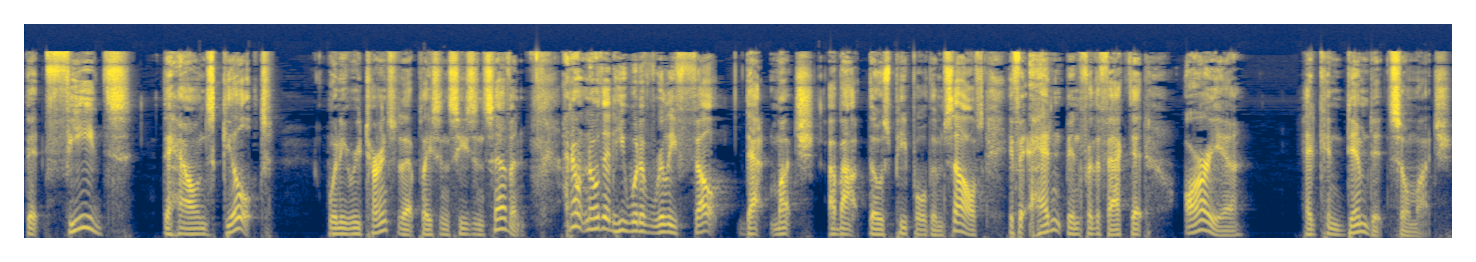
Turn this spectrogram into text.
that feeds the Hound's guilt when he returns to that place in season seven. I don't know that he would have really felt that much about those people themselves if it hadn't been for the fact that Arya had condemned it so much.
